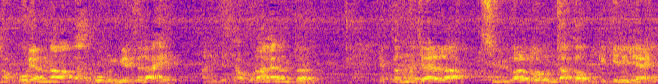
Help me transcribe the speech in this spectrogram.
ठाकूर यांना बोलून घेतलेलं आहे. आणि ते ठाकूर आल्यानंतर त्या कर्मचाऱ्याला शिवीगाळ करून धक्काबुक्की केलेली आहे.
